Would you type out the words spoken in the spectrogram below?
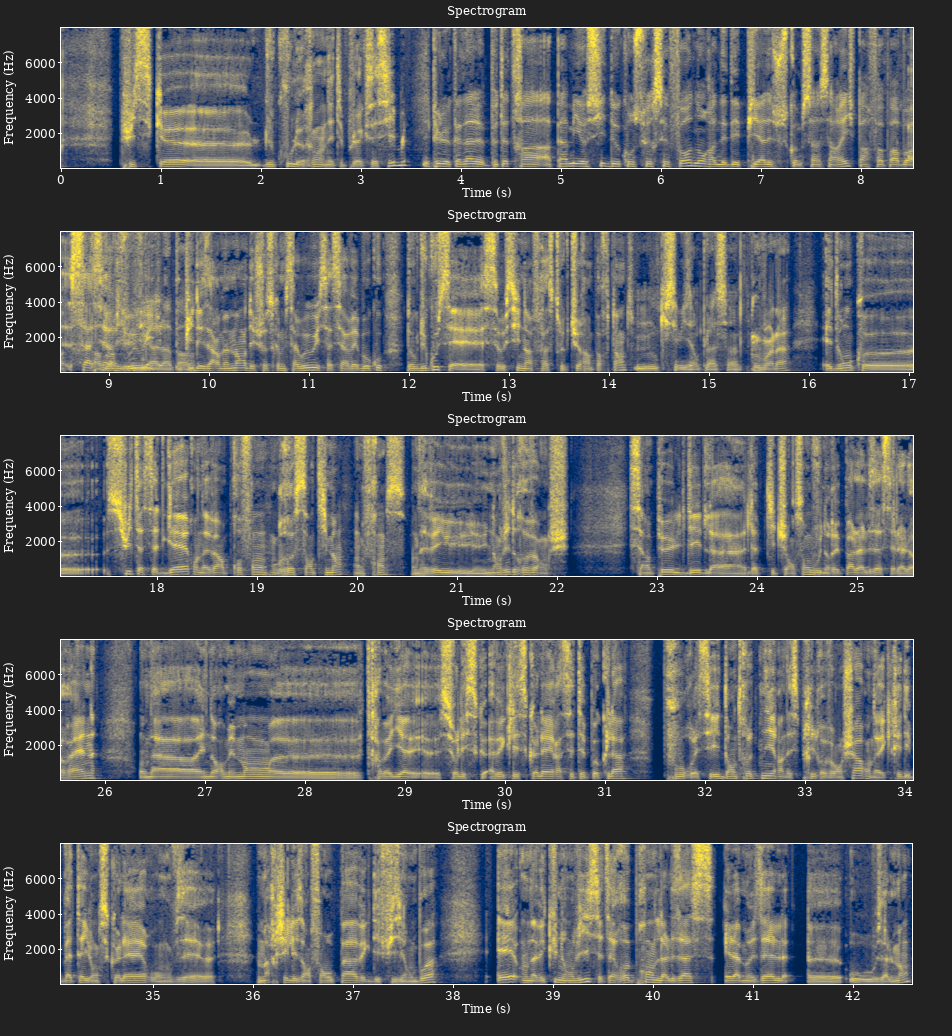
puisque euh, du coup le Rhin n'était plus accessible. Et puis le canal peut-être a, a, permis aussi de construire ces forts, non ramener des pierres, des choses comme ça, ça arrive parfois par voie. Ça par servait, oui, hein, par... puis des armements, des choses comme ça, oui, oui, ça servait beaucoup. Donc du coup c'est c'est aussi une infrastructure importante mmh, qui s'est mise en place. Hein. Voilà. Et donc euh, suite à cette guerre, on avait un profond ressentiment en France. On avait eu une envie de revanche. C'est un peu l'idée de la, de la, petite chanson. Vous n'aurez pas l'Alsace et la Lorraine. On a énormément euh, travaillé sur les, avec les scolaires à cette époque-là pour essayer d'entretenir un esprit revanchard. On avait créé des bataillons scolaires où on faisait euh, marcher les enfants au pas avec des fusils en bois. Et on n'avait qu'une envie, c'était reprendre l'Alsace et la Moselle euh, aux Allemands.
